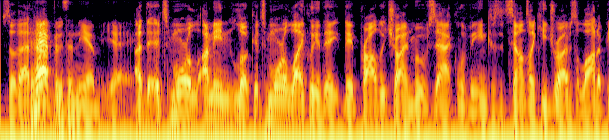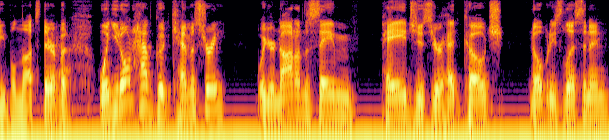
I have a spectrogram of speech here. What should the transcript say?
So that happens in the NBA. Uh, It's more. I mean, look, it's more likely they, they probably try and move Zach LaVine because it sounds like he drives a lot of people nuts there. But when you don't have good chemistry, when you're not on the same page as your head coach, nobody's listening.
